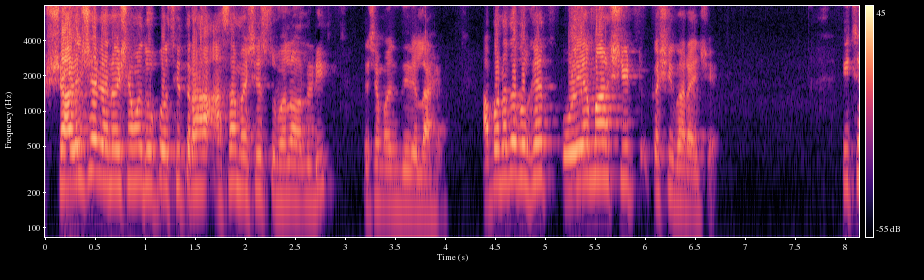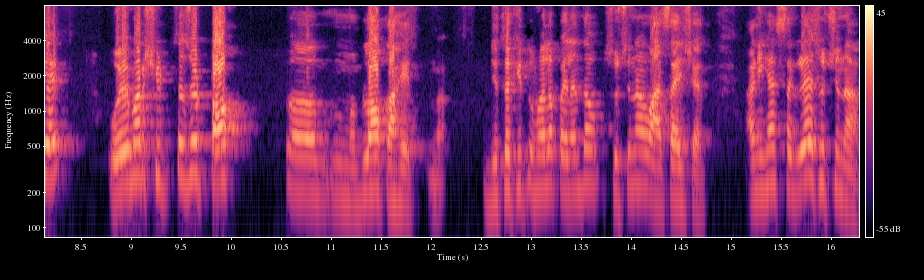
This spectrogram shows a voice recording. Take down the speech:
शाळेच्या गणवेशामध्ये उपस्थित राहा असा मेसेज तुम्हाला ऑलरेडी त्याच्यामध्ये दिलेला आहे. आपण आता बघूयात ओ एम आर शीट कशी भरायची आहे. इथे ओ एम आर शीटचा जो टॉप ब्लॉक आहे जिथं की तुम्हाला पहिल्यांदा सूचना वाचायच्या आहेत. आणि ह्या सगळ्या सूचना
